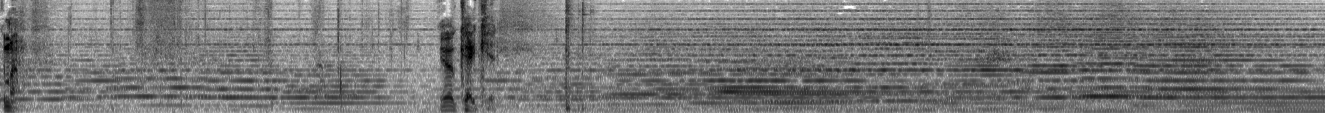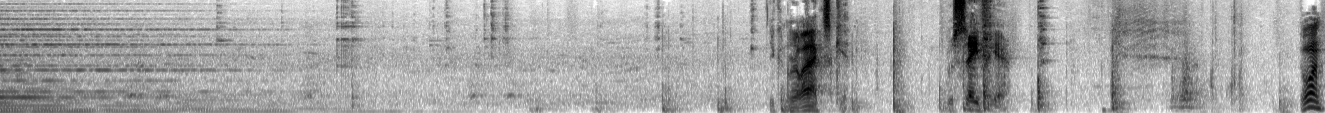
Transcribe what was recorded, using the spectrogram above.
Come on. You're okay, kid. You can relax, kid. We're safe here. Go on.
